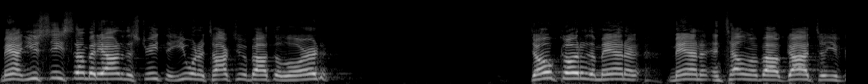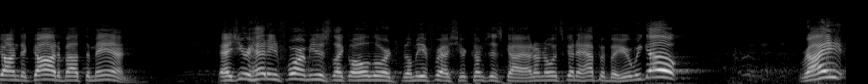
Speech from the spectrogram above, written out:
Man, you see somebody out in the street that you want to talk to about the Lord? Don't go to the man, uh, man and tell him about God till you've gone to God about the man. As you're heading for him, you're just like, oh, Lord, fill me afresh. Here comes this guy. I don't know what's going to happen, but here we go. right?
